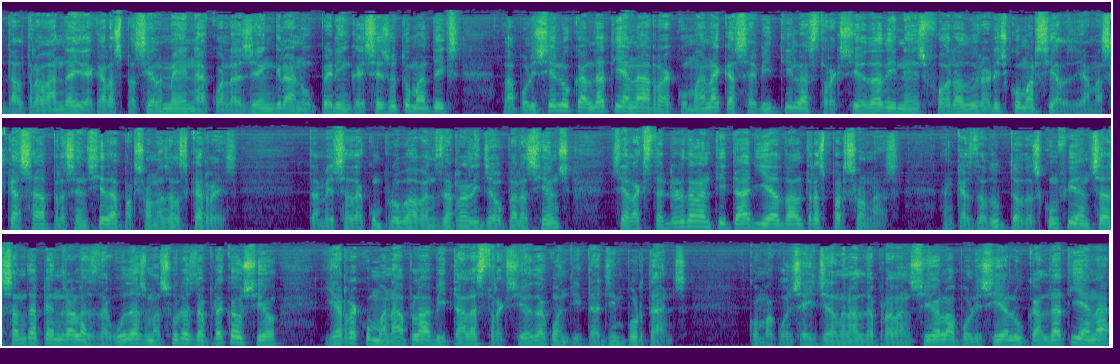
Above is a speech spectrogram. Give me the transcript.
D'altra banda, i de cara especialment a quan la gent gran operi en caixers automàtics, la policia local de Tiana recomana que s'eviti l'extracció de diners fora d'horaris comercials i amb escassa presència de persones als carrers. També s'ha de comprovar abans de realitzar operacions si a l'exterior de l'entitat hi ha d'altres persones. En cas de dubte o desconfiança, s'han de prendre les degudes mesures de precaució i és recomanable evitar l'extracció de quantitats importants. Com a Consell General de Prevenció, la policia local de Tiana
